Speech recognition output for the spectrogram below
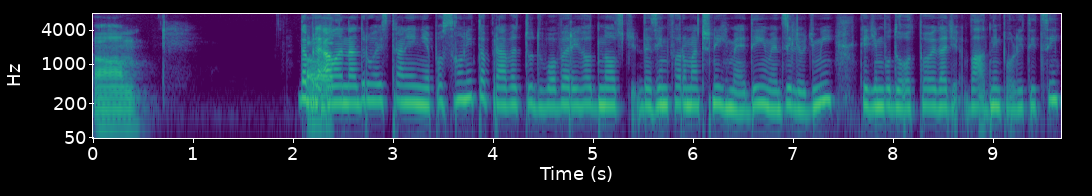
Um, Dobre, ale na druhej strane neposilní to práve tú dôveryhodnosť dezinformačných médií medzi ľuďmi, keď im budú odpovedať vládni politici,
